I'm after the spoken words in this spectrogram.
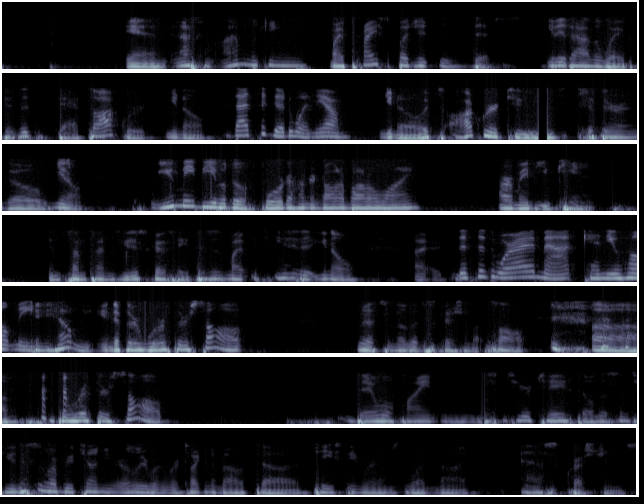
and ask them. I'm looking. My price budget is this. Get it out of the way because it's that's awkward. You know, That's a good one. Yeah. you know, it's awkward to sit there and go. You know, you may be able to afford a hundred dollar bottle of wine, or maybe you can't. And sometimes you just gotta say, "This is my." It's easy to, you know. I, This is where I'm at. Can you help me? can you help me? And if they're worth their salt, well, that's another discussion about salt. Um, if they're worth their salt, they will find and listen to your taste. They'll listen to you. This is what we were telling you earlier when we were talking about uh, tasting rooms and whatnot. Ask questions.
